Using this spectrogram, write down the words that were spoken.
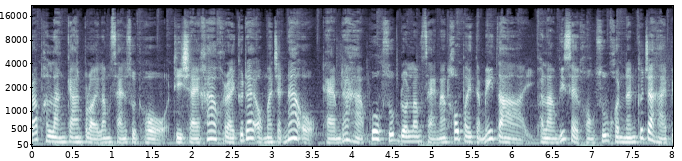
รับพลังการปล่อยลำแสงสุดโหดที่ใช้ฆ่าใครก็ได้ออกมาจากหน้าอก แถมถ้าหากพวกซุปโดนลำแสงนั้นเข้าไปแต่ไม่ตาย พลังพิเศษของซุปคนนั้นก็จะหายไป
